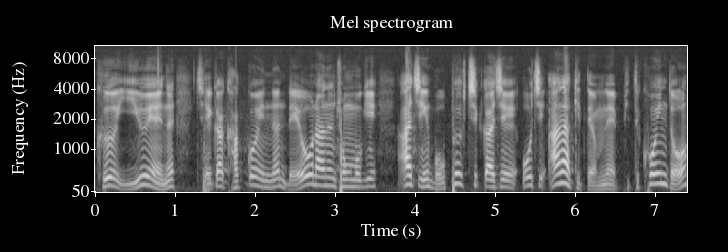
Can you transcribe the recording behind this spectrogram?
그 이후에는 제가 갖고 있는 네오라는 종목이 아직 목표치까지 오지 않았기 때문에 비트코인도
